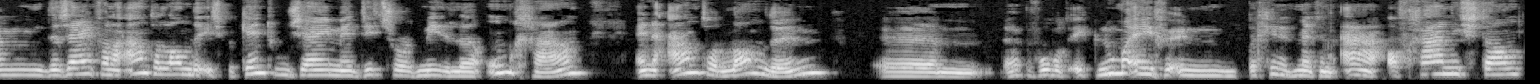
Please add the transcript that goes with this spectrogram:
Um, er zijn van een aantal landen is bekend hoe zij met dit soort middelen omgaan. En een aantal landen, um, bijvoorbeeld, ik noem maar even een, begin het met een A, Afghanistan.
